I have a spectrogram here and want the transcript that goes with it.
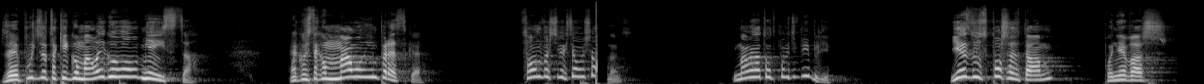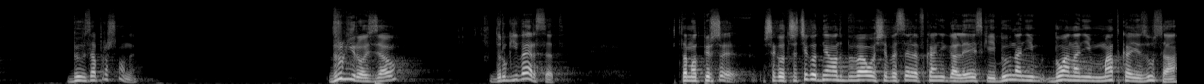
żeby pójść do takiego małego miejsca, jakąś taką małą imprezkę. Co on właściwie chciał osiągnąć? I mamy na to odpowiedź w Biblii. Jezus poszedł tam, ponieważ był zaproszony. Drugi rozdział, drugi werset. Tam od pierwszego, trzeciego dnia odbywało się wesele w Kani Galilejskiej. Był na nim, była na nim matka Jezusa.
